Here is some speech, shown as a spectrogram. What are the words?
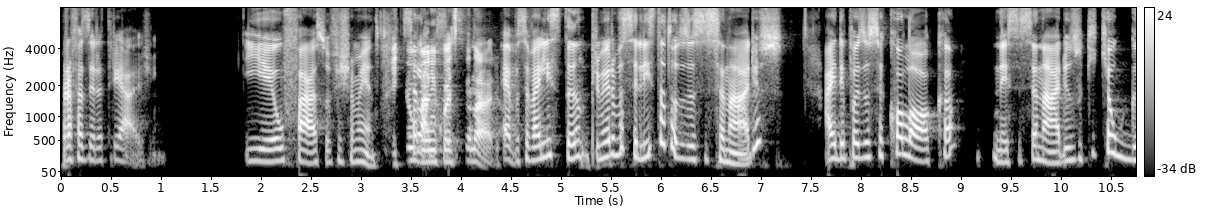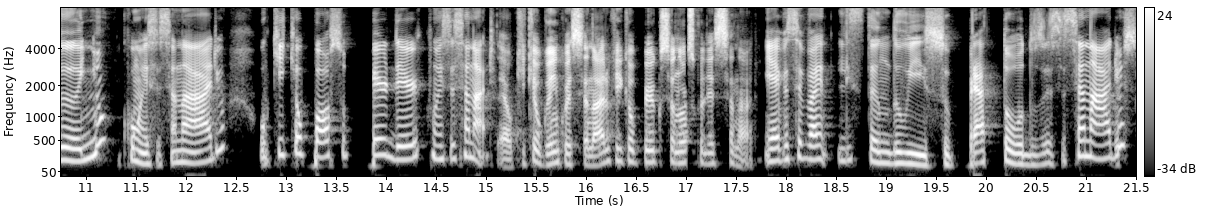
para fazer a triagem. E eu faço o fechamento. E que eu ganho com esse cenário? É, você vai listando. Primeiro você lista todos esses cenários. Aí depois você coloca nesses cenários o que, que eu ganho com esse cenário, o que, que eu posso perder com esse cenário. É, o que, que eu ganho com esse cenário, o que, que eu perco se eu não escolher esse cenário. E aí você vai listando isso para todos esses cenários,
